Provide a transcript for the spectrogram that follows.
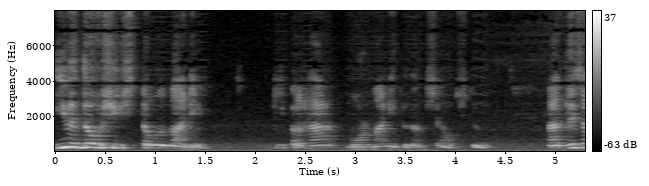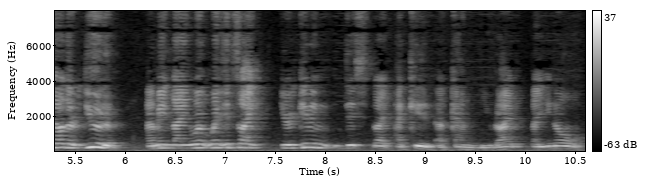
Even though she stole money, people had more money to themselves too. But this other dude I mean, like it's like you're giving this like a kid a candy, right? Like you know,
